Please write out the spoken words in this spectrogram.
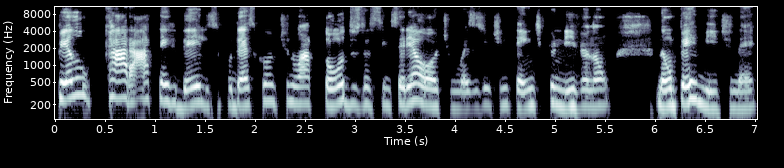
pelo caráter deles, se pudesse continuar todos assim, seria ótimo, mas a gente entende que o nível não, não permite, né?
